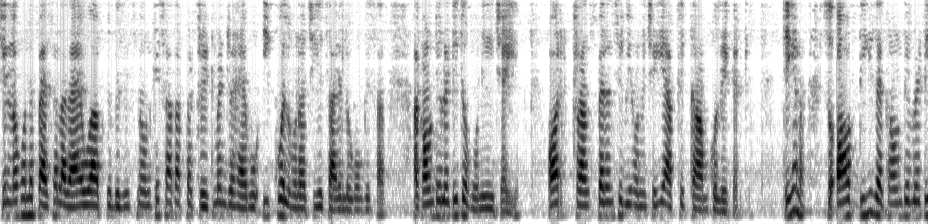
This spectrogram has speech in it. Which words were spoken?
जिन लोगों ने पैसा लगाया हुआ आपके बिज़नेस में, उनके साथ आपका ट्रीटमेंट जो है वो इक्वल होना चाहिए सारे लोगों के साथ। अकाउंटेबिलिटी तो होनी ही चाहिए और ट्रांसपेरेंसी भी होनी चाहिए आपके काम को लेकर के। ठीक है ना? So of these accountability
